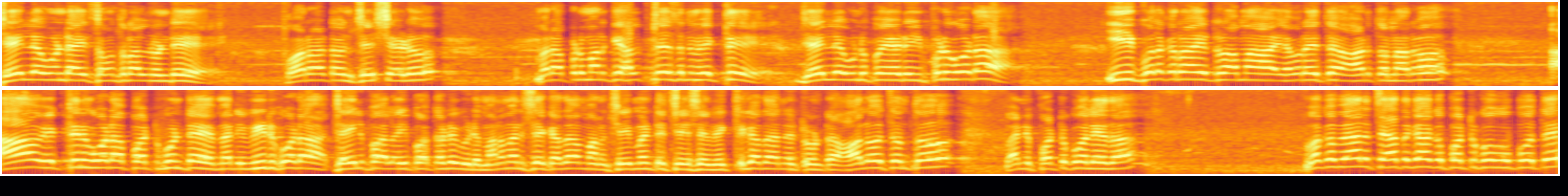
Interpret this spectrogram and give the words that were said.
జైల్లో ఉండే ఐదు సంవత్సరాల నుండి పోరాటం చేశాడు. మరి అప్పుడు మనకి హెల్ప్ చేసిన వ్యక్తి జైల్లో ఉండిపోయాడు. ఇప్పుడు కూడా ఈ గులకరాయి డ్రామా ఎవరైతే ఆడుతున్నారో ఆ వ్యక్తిని కూడా పట్టుకుంటే మరి వీడు కూడా జైలు పాలు అయిపోతాడు వీడు మన మనిషే కదా మనం చేయమంటే చేసే వ్యక్తి కదా అనేటువంటి ఆలోచనతో వాడిని పట్టుకోలేదా? ఒకవేళ చేతకాక పట్టుకోకపోతే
